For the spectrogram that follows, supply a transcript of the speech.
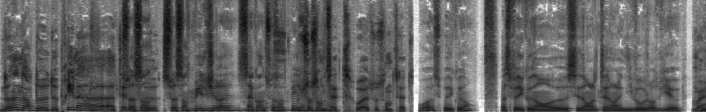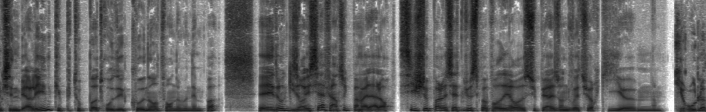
Donne un ordre de, de prix là à tête. 60, 60 000, je dirais 50, 60 000 euh, 67. Ouais, 67. Ouais, c'est pas déconnant. Enfin, c'est pas déconnant, euh, c'est dans, dans les niveaux aujourd'hui. Ouais. Donc c'est une berline qui est plutôt pas trop déconnante, enfin, on n'aime pas. Et donc ils ont réussi à faire un truc pas mal. Alors, si je te parle de cette news, c'est pas pour dire super, ils ont une voiture qui, euh, Qui roule.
